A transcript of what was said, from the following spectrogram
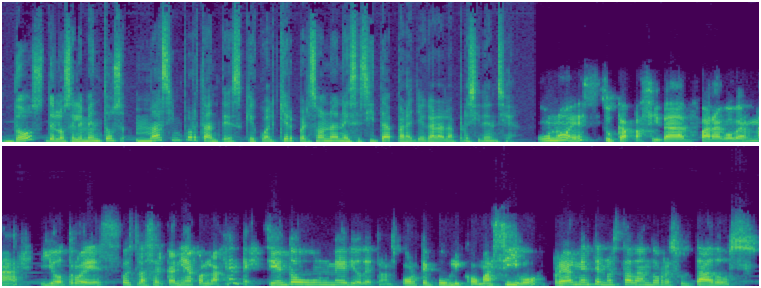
dos de los elementos más importantes que cualquier persona necesita para llegar a la presidencia. Uno es su capacidad para gobernar y otro es pues la cercanía con la gente. Siendo un medio de transporte público masivo, realmente no está dando resultados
